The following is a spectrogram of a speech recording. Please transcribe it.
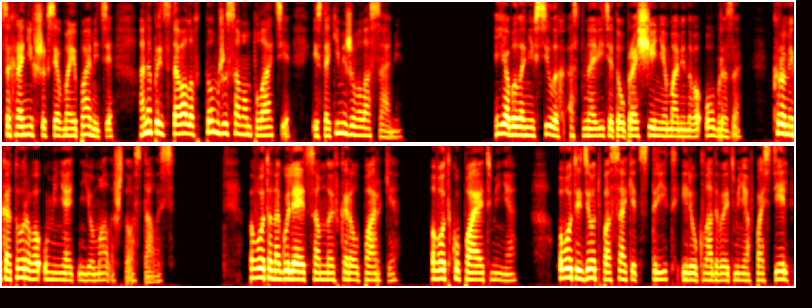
сохранившихся в моей памяти, она представала в том же самом платье и с такими же волосами. Я была не в силах остановить это упрощение маминого образа, кроме которого у меня от нее мало что осталось. Вот она гуляет со мной в Кэрол-парке, вот купает меня, вот идет по Сакет-стрит или укладывает меня в постель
